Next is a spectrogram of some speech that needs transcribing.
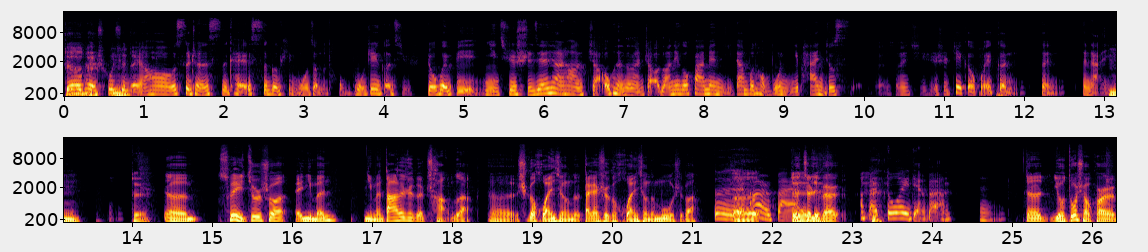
十六 K 出去的，然后四乘四 K 四个屏幕怎么同步，这个其实就会比你去时间线上找可能都能找到那个画面，你一旦不同步，你一拍你就死。对，所以其实是这个会更更更难一些。嗯，对，呃，所以就是说，哎，你们你们搭的这个场子，呃，是个环形的，大概是个环形的墓是吧？对对二百对这里边儿二百多一点吧，嗯，呃有多少块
